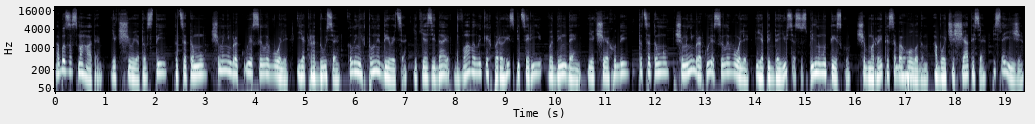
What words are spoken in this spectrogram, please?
або засмагати. Якщо я товстий, то це тому, що мені бракує сили волі, і я крадуся, коли ніхто не дивиться, як я з'їдаю два великих пироги з піцерії в один день. Якщо я худий, то це тому, що мені бракує сили волі, і я піддаюся суспільному тиску, щоб морити себе голодом або очищатися після їжі.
